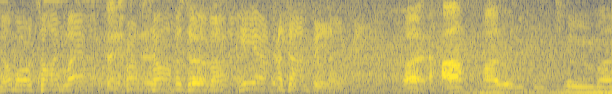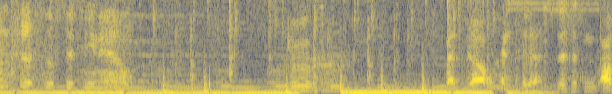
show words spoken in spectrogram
No more time left. First half is over here at Anfield. Right, half time Liverpool 2, Manchester City now. Let's go into this. This is, I'm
